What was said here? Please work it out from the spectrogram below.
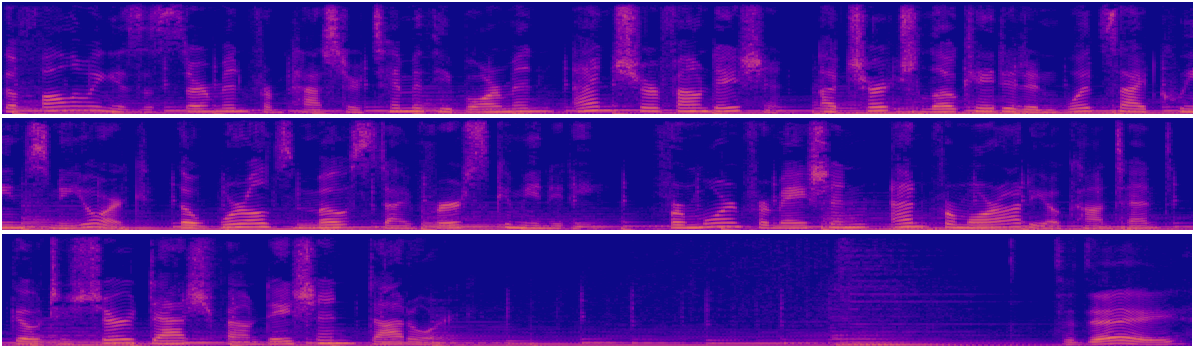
The following is a sermon from Pastor Timothy Borman and Sure Foundation, a church located in Woodside, Queens, New York, the world's most diverse community. For more information and for more audio content, go to sure-foundation.org. Today,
